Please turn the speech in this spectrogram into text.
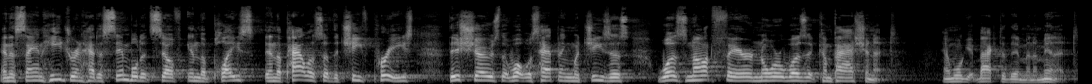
and the Sanhedrin had assembled itself in the place in the palace of the chief priest, this shows that what was happening with Jesus was not fair nor was it compassionate. And we'll get back to them in a minute.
